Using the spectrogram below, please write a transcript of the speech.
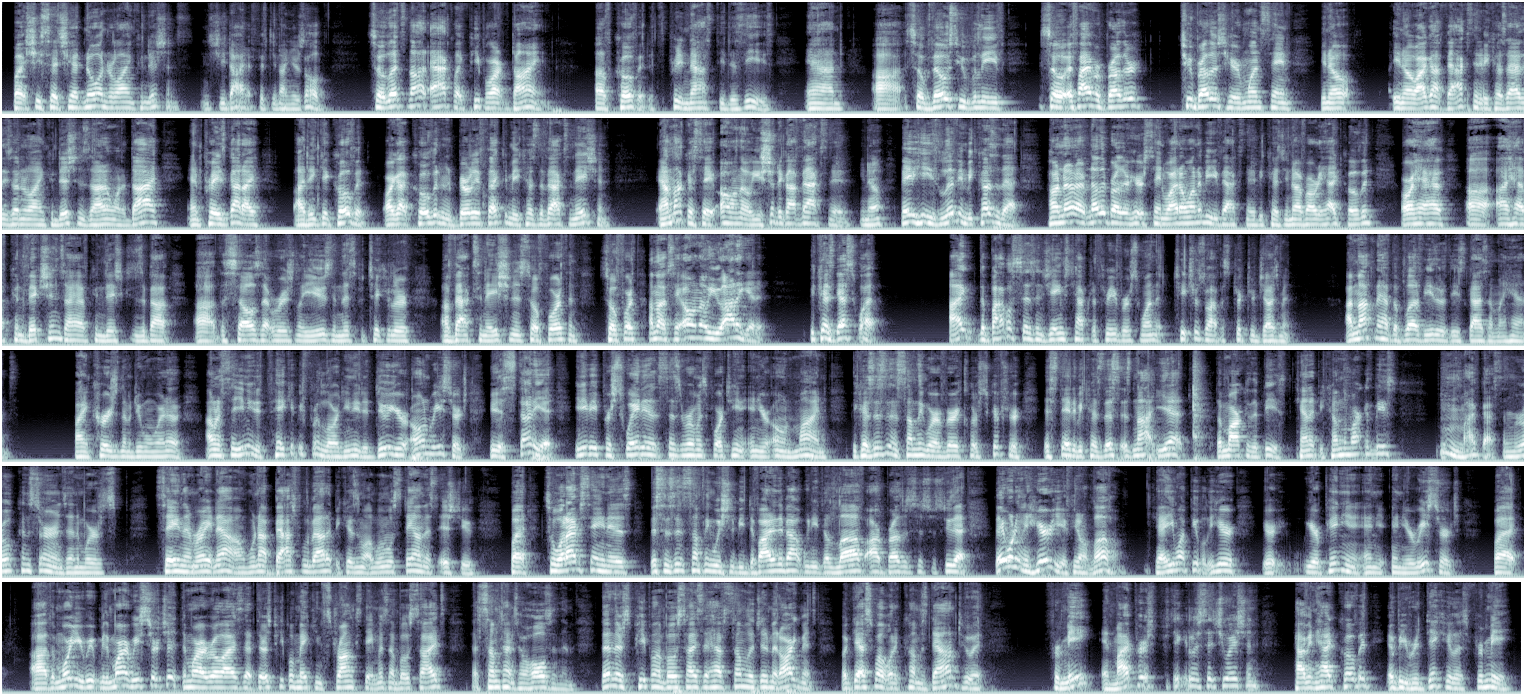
But she said she had no underlying conditions, and she died at 59 years old. So let's not act like people aren't dying of COVID. It's a pretty nasty disease. And uh, so those who believe, so if I have a brother, two brothers here, and one saying, you know, you know, I got vaccinated because I have these underlying conditions and I don't want to die, and praise God, I I didn't get COVID, or I got COVID and it barely affected me because of the vaccination. And I'm not going to say, oh, no, you should have got vaccinated. You know, maybe he's living because of that. Another, another brother here saying, well, I don't want to be vaccinated because, you know, I've already had COVID or I have, uh, I have convictions. I have convictions about uh, the cells that were originally used in this particular uh, vaccination and so forth and so forth. I'm not saying, oh, no, you ought to get it. Because guess what? I, the Bible says in James chapter 3, verse 1, that teachers will have a stricter judgment. I'm not going to have the blood of either of these guys on my hands. By encouraging them to do one way or another. I want to say you need to take it before the Lord. You need to do your own research. You need to study it. You need to be persuaded, it says in Romans 14, in your own mind, because this isn't something where a very clear scripture is stated, because this is not yet the mark of the beast. Can it become the mark of the beast? Hmm, I've got some real concerns, and we're saying them right now. We're not bashful about it because we'll stay on this issue. But so what I'm saying is, this isn't something we should be divided about. We need to love our brothers and sisters through that. They won't even hear you if you don't love them. Okay, you want people to hear your your opinion and, and your research, but uh, the more you re- the more I research it, the more I realize that there's people making strong statements on both sides that sometimes have holes in them. Then there's people on both sides that have some legitimate arguments. But guess what? When it comes down to it, for me, in my particular situation, having had COVID, it'd be ridiculous for me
